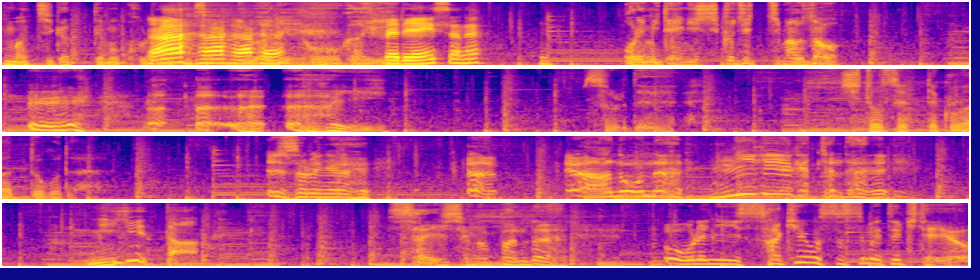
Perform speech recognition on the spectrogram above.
間違ってもこの Ah, 店 ah, 言わ ah, ね ah. え方がいい。Experiência, né? 俺みてえにしくじっちまうぞ。えああはい。それで千歳って子はどこだ？それがああの女逃げやがったんだ。逃げた？最初の晩だ。俺に酒を勧めてきてよ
